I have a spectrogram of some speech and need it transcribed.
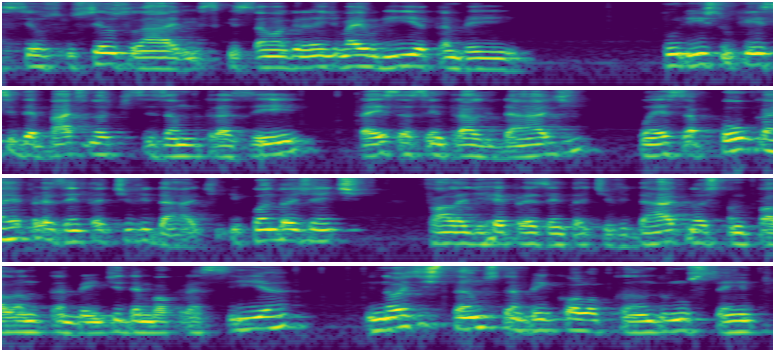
seus, os seus lares, que são a grande maioria também. Por isso que esse debate nós precisamos trazer para essa centralidade, com essa pouca representatividade. E quando a gente fala de representatividade, nós estamos falando também de democracia, e nós estamos também colocando no centro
